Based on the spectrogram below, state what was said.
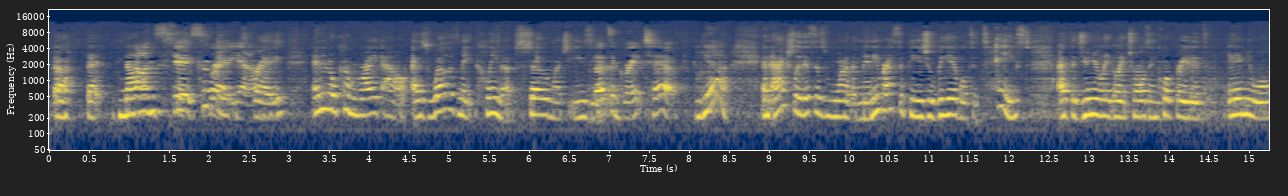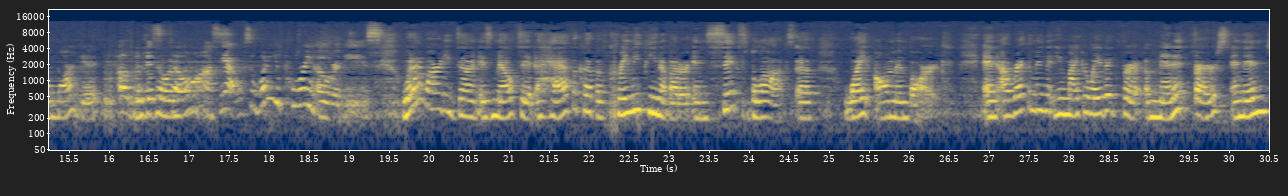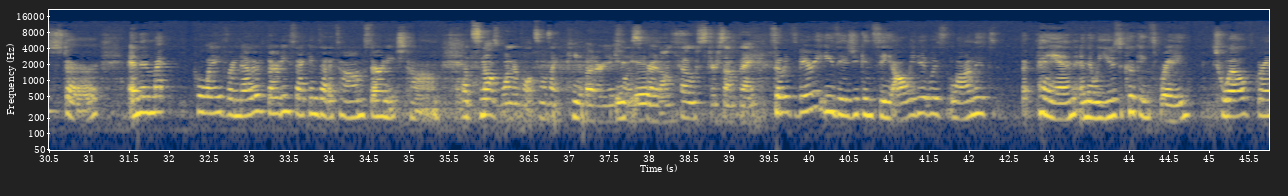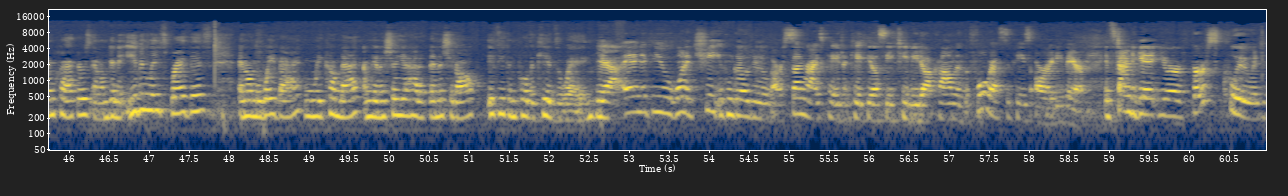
uh, that non-stick, cooking spray, yeah. spray, and it'll come right out, as well as make cleanup so much easier. That's a great tip. Yeah, and actually this is one of the many recipes you'll be able to taste at the Junior League of Lake Charles Incorporated annual market. Oh, the mistletoe moss. Yeah, so what are you pouring over these? What I've already done is melted a half a cup of creamy peanut butter in six blocks of white almond bark. And I recommend that you microwave it for a minute first and then stir and then microwave for another 30 seconds at a time, stirring each time. Well, it smells wonderful. It smells like peanut butter. You just it want to spread it on toast or something. So it's very easy. As you can see, all we did was line this pan and then we used a cooking spray 12 graham crackers and I'm going to evenly spread this and on the way back when we come back I'm going to show you how to finish it off if you can pull the kids away. Yeah and if you want to cheat you can go to our sunrise page at kplctv.com and the full recipe is already there. It's time to get your first clue into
